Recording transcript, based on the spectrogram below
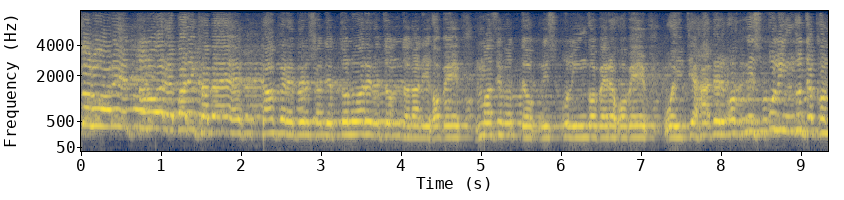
তলোয়ারে তলোয়ারে বাড়ি খাবে। কাফেরদের সাথে তলোয়ারের জঞ্জনানি হবে, মাঝে মধ্যে অগ্নিস্ফুলিঙ্গ বের হবে। ওই জিহাদের অগ্নিস্ফুলিঙ্গ যখন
